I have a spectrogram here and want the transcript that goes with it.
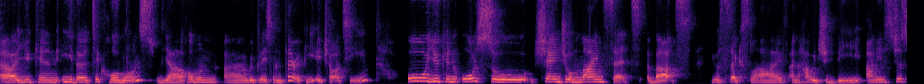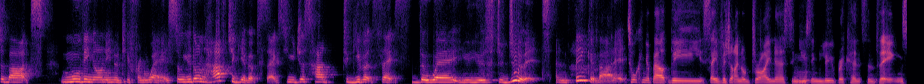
uh, you can either take hormones via hormone uh, replacement therapy hrt or you can also change your mindset about your sex life and how it should be. And it's just about moving on in a different way. So you don't have to give up sex. You just had to give up sex the way you used to do it and think about it. Talking about the, say, vaginal dryness and mm. using lubricants and things.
